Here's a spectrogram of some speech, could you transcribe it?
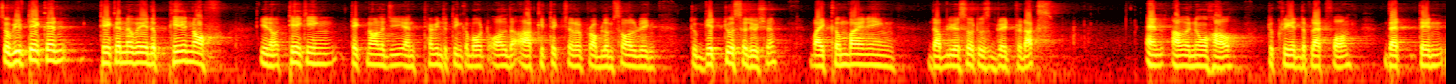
So we've taken, taken away the pain of you know, taking technology and having to think about all the architectural problem solving to get to a solution by combining WSO2's great products and our know-how to create the platform that then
